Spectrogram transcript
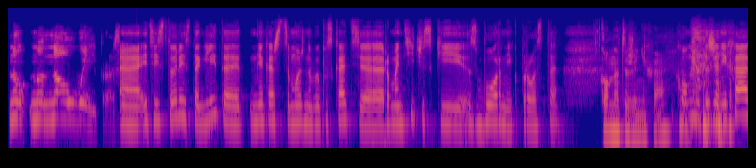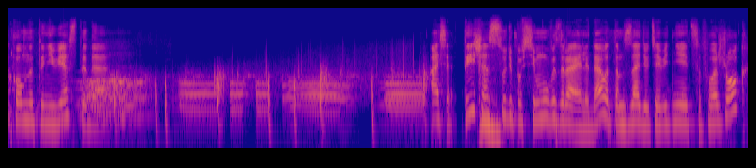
ну, ну, no way просто. Э, эти истории с Таглита, мне кажется, можно выпускать э, романтический сборник просто. Комната жениха. Комната жениха, комната невесты, да. Ася, ты сейчас, судя по всему, в Израиле, да? Вот там сзади у тебя виднеется флажок.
